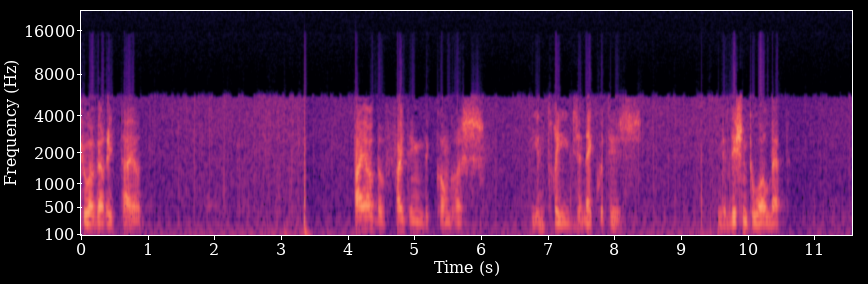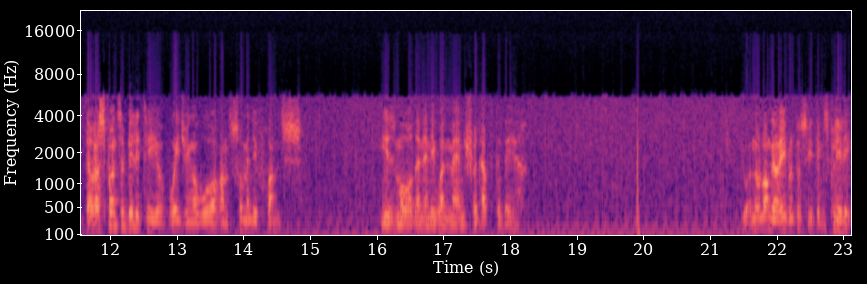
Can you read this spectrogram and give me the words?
Think you are very tired. Tired of fighting the Congress, the intrigues, inequities. In addition to all that, the responsibility of waging a war on so many fronts is more than any one man should have to bear. You are no longer able to see things clearly.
